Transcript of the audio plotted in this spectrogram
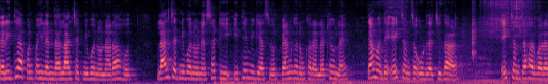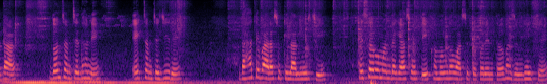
तर इथे आपण पहिल्यांदा लाल चटणी बनवणार आहोत. लाल चटणी बनवण्यासाठी इथे मी गॅसवर पॅन गरम करायला ठेवला आहे त्यामध्ये एक चमचा उडदाची डाळ एक चमचा हरभरा डाळ दोन चमचे धने एक चमचे जिरे दहा ते बारा सुकी लाल मिरची. हे सर्व मंद गॅसवरती खमंग वास सुटेपर्यंत भाजून घ्यायचे.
